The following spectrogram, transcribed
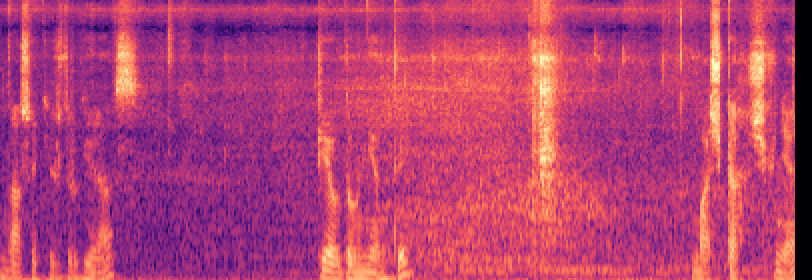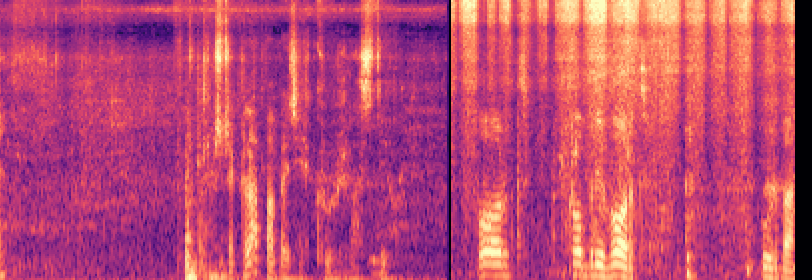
Daszek już drugi raz. Pierdolnięty. Maśka śchnie. Jeszcze klapa będzie, kurwa, z tyłu. Ford, Kobry Word. Kurwa.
